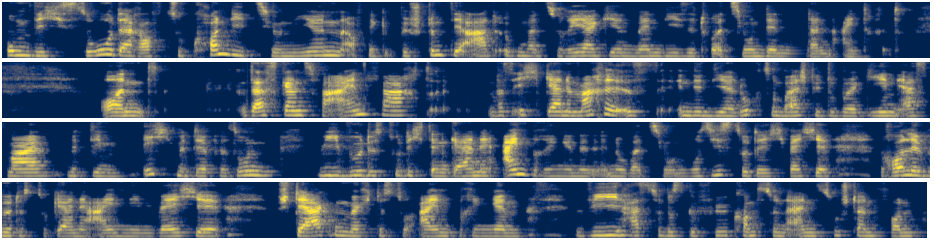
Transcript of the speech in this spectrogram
um dich so darauf zu konditionieren, auf eine bestimmte Art irgendwann zu reagieren, wenn die Situation denn dann eintritt. Und das ganz vereinfacht was ich gerne mache, ist in den Dialog zum Beispiel drüber gehen, erstmal mit dem Ich, mit der Person, wie würdest du dich denn gerne einbringen in Innovation? Wo siehst du dich? Welche Rolle würdest du gerne einnehmen? Welche Stärken möchtest du einbringen? Wie hast du das Gefühl, kommst du in einen Zustand von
